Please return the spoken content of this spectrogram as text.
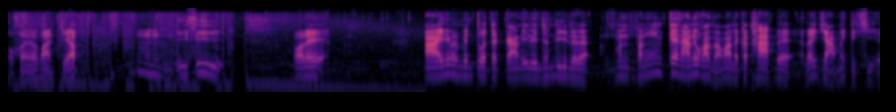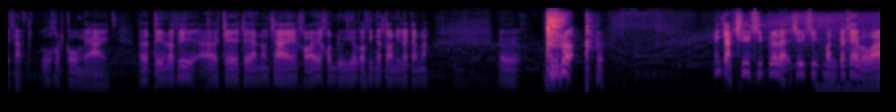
โอเคผ่านเจี๊ยบ อีซี่ พอเลย ไอนี่มันเป็นตัวจัดการเอเลนชั้นดีเลยแหละ มันทั้งแก้ทางด้วยความสามารถและก็ธาตุด้วย แล้วอย่างไม่ติดขี้ไอสัตว์กูโคตรโกงเลยไอเราจะตีมแล้วพี่โอเคเจอกันน้องชายขอให้คนดูเยอะกว่าพี่นะตอนนี้แล้วกันนะเออเนื่องจากชื่อคลิปด้วยแหละ ชื่อคลิปมันก็แค่แบบว่า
